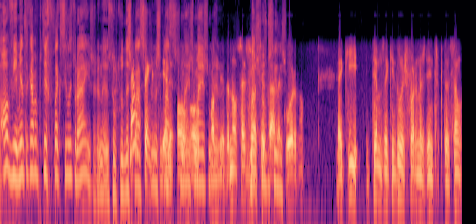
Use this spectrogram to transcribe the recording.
obviamente, acaba por ter reflexos eleitorais, sobretudo nas não, classes, nas classes oh, mais, oh, mais, oh, Pedro, Não sei se você está de acordo, Aqui temos aqui duas formas de interpretação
